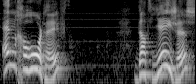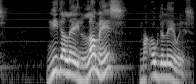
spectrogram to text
en gehoord heeft dat Jezus niet alleen lam is, maar ook de leeuw is.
